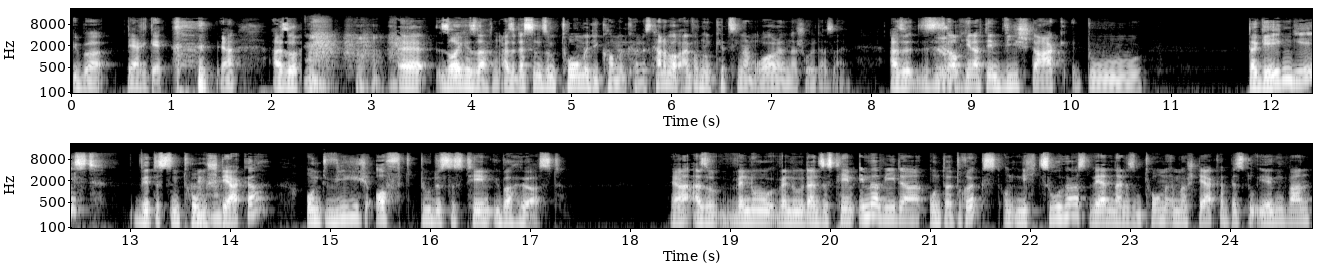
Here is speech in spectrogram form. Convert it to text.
Über Berge. ja, also äh, solche Sachen. Also das sind Symptome, die kommen können. Es kann aber auch einfach nur ein Kitzeln am Ohr oder in der Schulter sein. Also es ist auch je nachdem, wie stark du dagegen gehst, wird das Symptom mhm. stärker und wie oft du das System überhörst. Ja, also wenn du, wenn du dein System immer wieder unterdrückst und nicht zuhörst, werden deine Symptome immer stärker, bis du irgendwann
